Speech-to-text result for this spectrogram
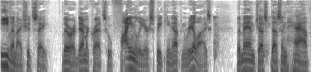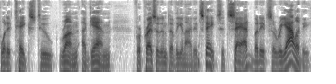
even I should say, there are Democrats who finally are speaking up and realize the man just doesn't have what it takes to run again for president of the United States. It's sad, but it's a reality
